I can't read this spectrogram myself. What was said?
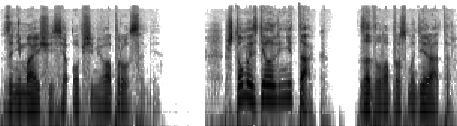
занимающейся общими вопросами. «Что мы сделали не так?» – задал вопрос модератор.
